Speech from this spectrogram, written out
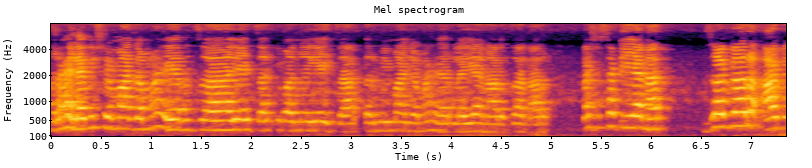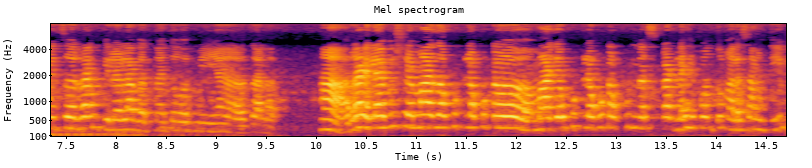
राहिला विषय माझ्या माहेरचा यायचा किंवा न यायचा तर मी माझ्या माहेरला येणार जाणार. कशासाठी येणार? जर आवेचं रांकीला लागत नाही तर मी येणार जाणार. हा राहिला विषय माझा कुठला कुठं माझ्या कुठला कुठं खुन्नस काढला हे पण तुम्हाला सांगतील.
